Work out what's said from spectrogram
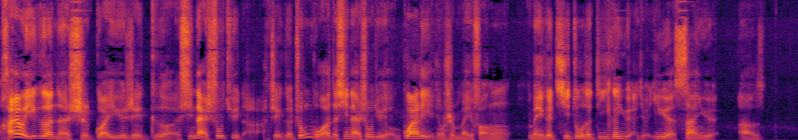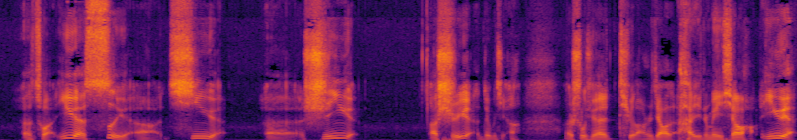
还有一个呢是关于这个信贷数据的啊，这个中国的信贷数据有个惯例，就是每逢每个季度的第一个月，就一月、三月，呃，呃，错，一月、四月啊，七月，呃，十一月，啊，十月，对不起啊，呃，数学体育老师教的，一直没教好。一月、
